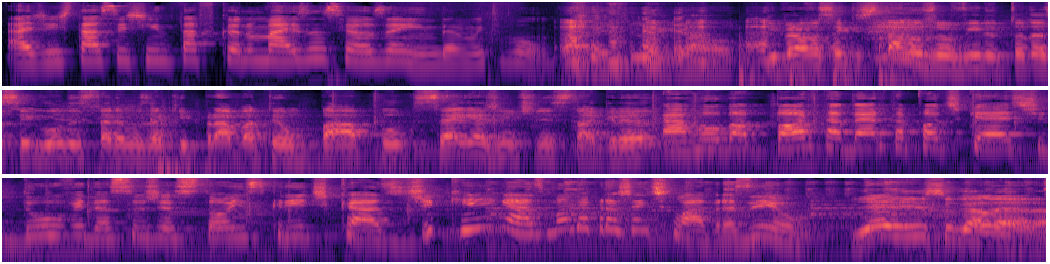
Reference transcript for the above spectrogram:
A gente tá assistindo tá ficando mais ansioso ainda. Muito bom. Ai, que legal. e pra você que está nos ouvindo, toda segunda estaremos aqui pra bater um papo. Segue a gente no Instagram. Arroba Porta Aberta Podcast. Dúvidas, sugestões, críticas, diquinhas. Manda pra gente lá, Brasil. E é isso, galera.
